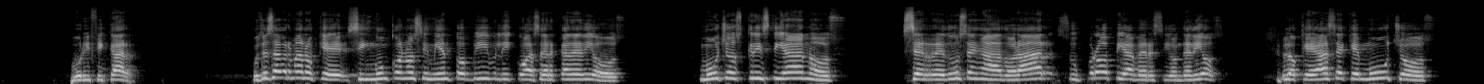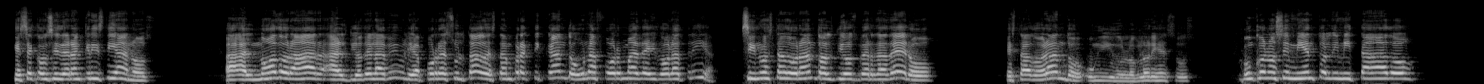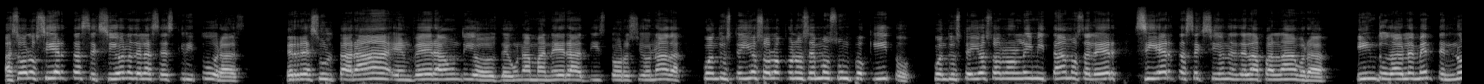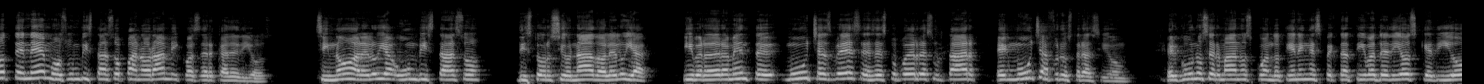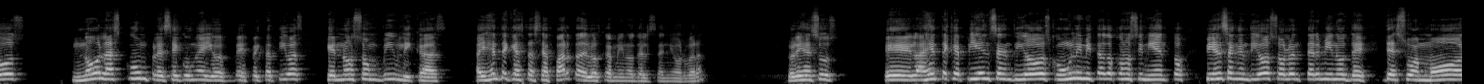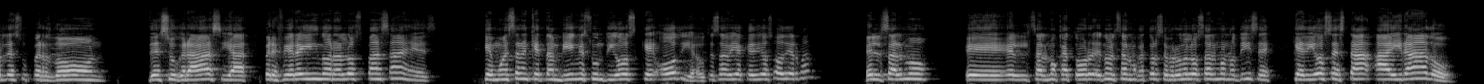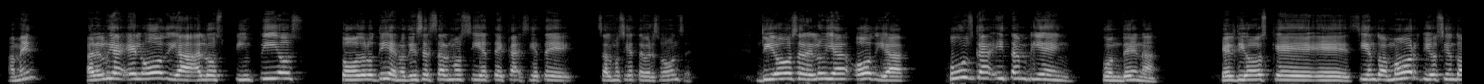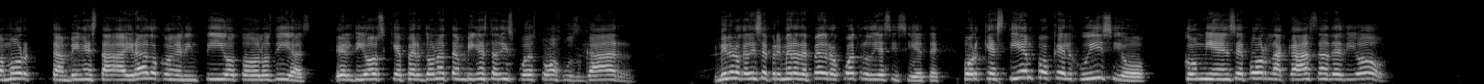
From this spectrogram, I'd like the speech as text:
purificar. Usted sabe, hermano, que sin un conocimiento bíblico acerca de Dios, muchos cristianos se reducen a adorar su propia versión de Dios. Lo que hace que muchos que se consideran cristianos, al no adorar al Dios de la Biblia, por resultado están practicando una forma de idolatría. Si no está adorando al Dios verdadero, está adorando un ídolo, gloria a Jesús. Un conocimiento limitado a solo ciertas secciones de las escrituras resultará en ver a un Dios de una manera distorsionada. Cuando usted y yo solo conocemos un poquito, cuando usted y yo solo nos limitamos a leer ciertas secciones de la palabra, indudablemente no tenemos un vistazo panorámico acerca de Dios, sino, aleluya, un vistazo distorsionado, aleluya. Y verdaderamente muchas veces esto puede resultar en mucha frustración. Algunos hermanos cuando tienen expectativas de Dios que Dios no las cumple según ellos, expectativas que no son bíblicas. Hay gente que hasta se aparta de los caminos del Señor, ¿verdad? Gloria a Jesús. Eh, la gente que piensa en Dios con un limitado conocimiento, piensan en Dios solo en términos de, de su amor, de su perdón, de su gracia, prefieren ignorar los pasajes que muestran que también es un Dios que odia. ¿Usted sabía que Dios odia, hermano? El Salmo, eh, el Salmo 14, no el Salmo 14, pero uno de los salmos nos dice que Dios está airado. Amén. Aleluya. Él odia a los impíos todos los días. Nos dice el Salmo 7, 7, Salmo 7, verso 11. Dios, aleluya, odia, juzga y también condena. El Dios que eh, siendo amor, Dios siendo amor, también está airado con el impío todos los días. El Dios que perdona también está dispuesto a juzgar. Mire lo que dice primera de Pedro 4:17, porque es tiempo que el juicio comience por la casa de Dios.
